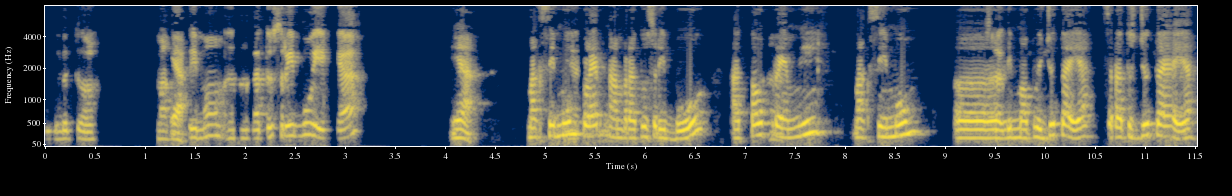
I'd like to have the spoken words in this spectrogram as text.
Betul. Maksimum enam ratus ribu ya. Ya. Maksimum ya. enam ratus ribu atau hmm. premi maksimum uh, 50 juta ya. 100 juta ya.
